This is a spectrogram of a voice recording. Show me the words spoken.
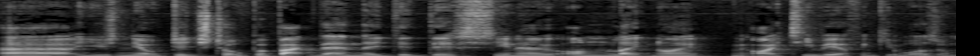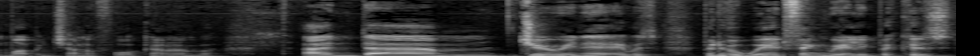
uh, using the old digital. But back then they did this, you know, on late night ITV, I think it was, or it might have been Channel Four, I can't remember. And um, during it, it was a bit of a weird thing, really, because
